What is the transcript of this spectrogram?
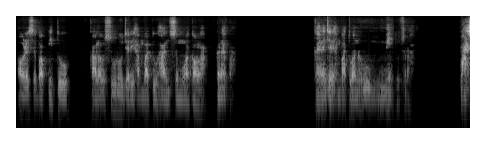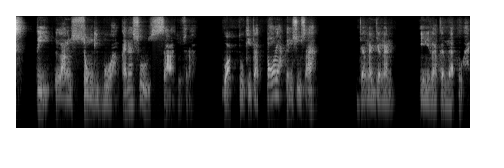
Oleh sebab itu, kalau suruh jadi hamba Tuhan, semua tolak. Kenapa? Karena jadi hamba Tuhan rumit, susah. Pasti langsung dibuang. Karena susah, susah. Waktu kita tolak yang susah, jangan-jangan inilah kehendak Tuhan.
